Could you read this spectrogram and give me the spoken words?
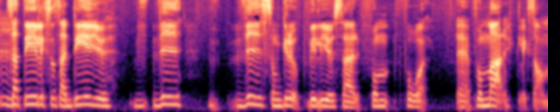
Mm. Så att det är liksom så här, det är ju vi, vi som grupp vill ju så här få, få, eh, få mark liksom.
